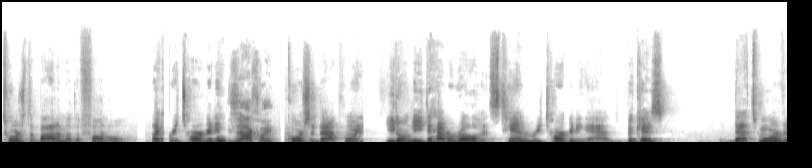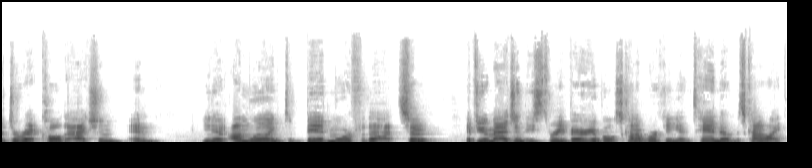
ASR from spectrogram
towards the bottom of the funnel like retargeting. Exactly. Of course at that point you don't need to have a relevance 10 retargeting ad because that's more of a direct call to action and you know i'm willing to bid more for that. So if you imagine these three variables kind of working in tandem it's kind of like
